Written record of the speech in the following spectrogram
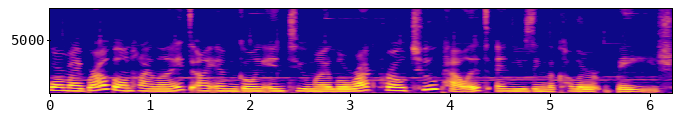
For my brow bone highlight, I am going into my Lorac Pro 2 palette and using the color Beige.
